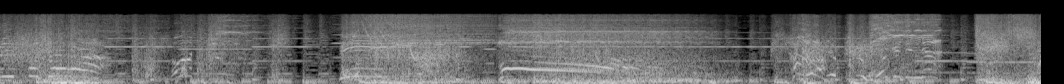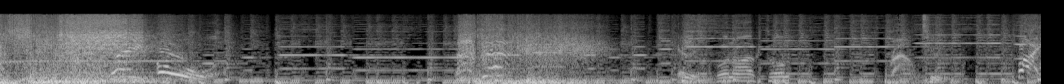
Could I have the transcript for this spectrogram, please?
リンポスオー Round two. Fight!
